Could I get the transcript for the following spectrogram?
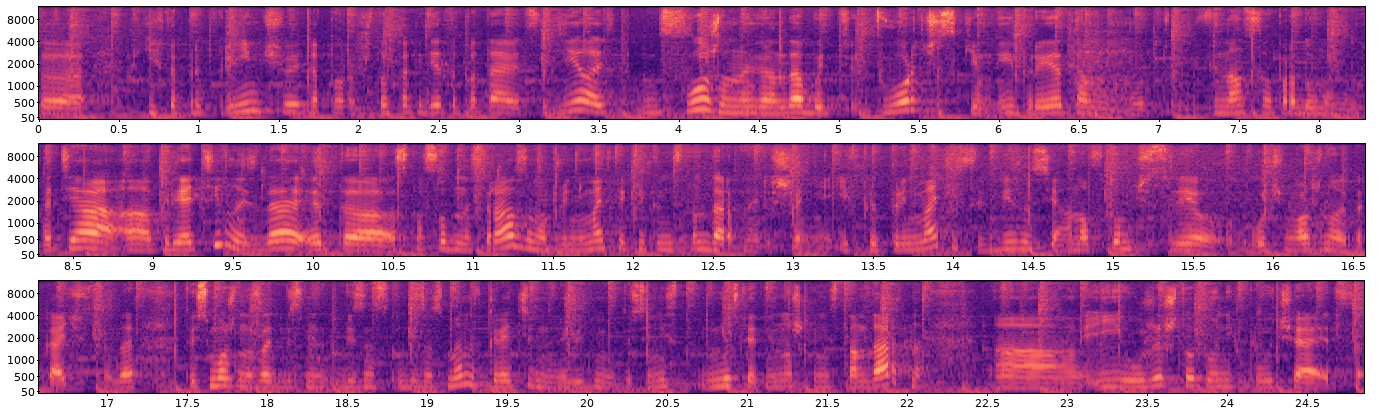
э, каких-то предприимчивых, которые что-то где-то пытаются делать. Сложно, наверное, да, быть творческим и при этом вот, финансово продуманным. Хотя э, креативность, да, это способность разума принимать какие-то нестандартные решения. И в предпринимательстве, в бизнесе оно в том числе очень важно, это качество. Да? То есть можно назвать бизнес, бизнесменов креативными людьми. То есть они мыслят немножко нестандартно, э, и уже что-то у них получается.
